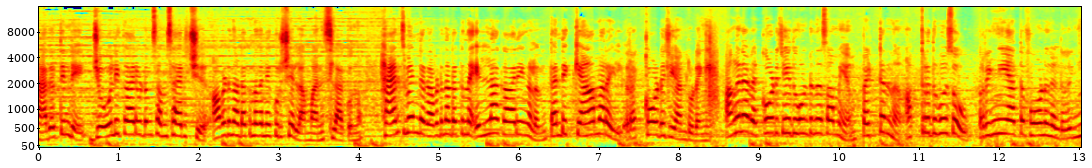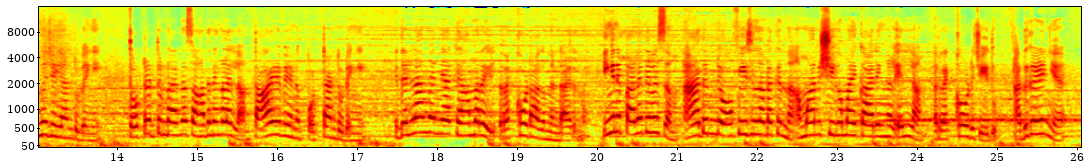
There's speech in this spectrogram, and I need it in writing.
ആദത്തിന്റെ ജോലിക്കാരോടും സംസാരിച്ച് അവിടെ നടക്കുന്നതിനെ കുറിച്ചെല്ലാം മനസ്സിലാക്കുന്നു. ഹാൻസ് ബെൻഡർ അവിടെ നടക്കുന്ന എല്ലാ കാര്യങ്ങളും തന്റെ ക്യാമറയിൽ റെക്കോർഡ് ചെയ്യാൻ തുടങ്ങി. അങ്ങനെ റെക്കോർഡ് ചെയ്തുകൊണ്ടിരുന്ന സമയം പെട്ടെന്ന് അത്ര ദിവസവും റിങ് ചെയ്യാത്ത ഫോണുകൾ റിങ് ചെയ്യാൻ തുടങ്ങി. തൊട്ടടുത്തുണ്ടായിരുന്ന സാധനങ്ങളെല്ലാം താഴെ വീണ് പൊട്ടാൻ തുടങ്ങി. ഇതെല്ലാം തന്നെ ആ ക്യാമറയിൽ റെക്കോർഡാകുന്നുണ്ടായിരുന്നു ഇങ്ങനെ പല ദിവസം ആദമിന്റെ ഓഫീസിൽ നടക്കുന്ന അമാനുഷികമായ കാര്യങ്ങൾ എല്ലാം റെക്കോർഡ് ചെയ്തു. അത് കഴിഞ്ഞ്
